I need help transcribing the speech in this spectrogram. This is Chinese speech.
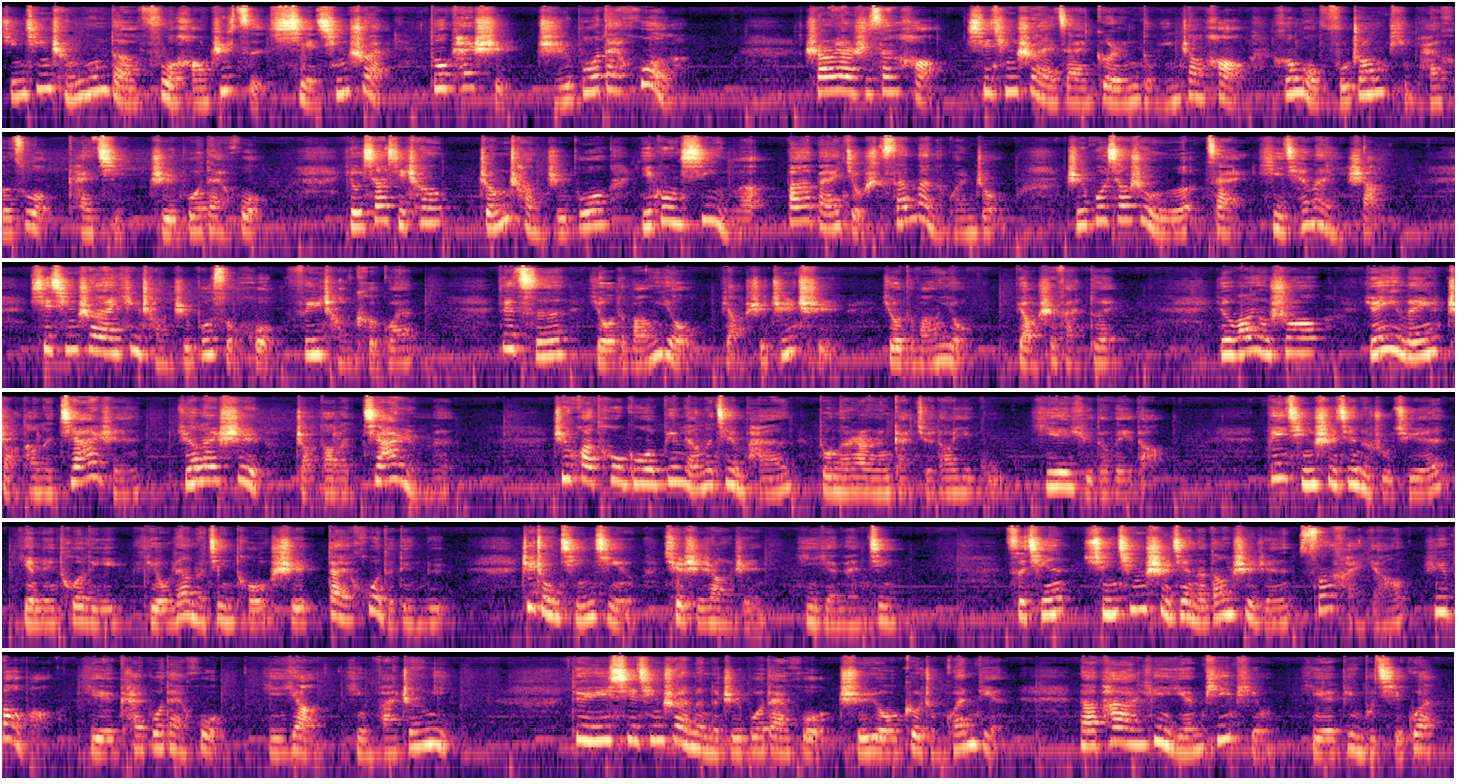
寻亲成功的富豪之子谢清帅都开始直播带货了。十二月二十三号，谢清帅在个人抖音账号和某服装品牌合作，开启直播带货。有消息称，整场直播一共吸引了八百九十三万的观众，直播销售额在一千万以上。谢清帅一场直播所获非常可观。对此，有的网友表示支持，有的网友表示反对。有网友说。原以为找到了家人，原来是找到了家人们。这话透过冰凉的键盘，都能让人感觉到一股揶揄的味道。悲情事件的主角也没脱离流量的尽头是带货的定律，这种情景确实让人一言难尽。此前寻亲事件的当事人孙海洋、玉抱抱也开播带货，一样引发争议。对于谢青帅们的直播带货，持有各种观点，哪怕立言批评，也并不奇怪。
